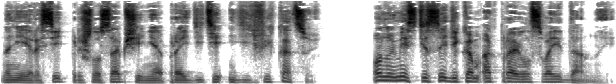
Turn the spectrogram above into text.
На нейросеть пришло сообщение «Пройдите идентификацию». Он вместе с Эдиком отправил свои данные.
